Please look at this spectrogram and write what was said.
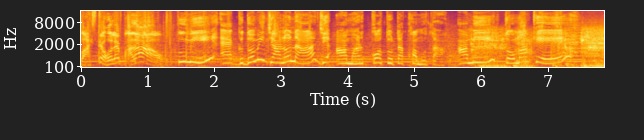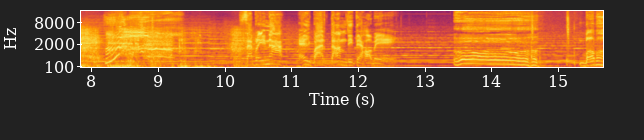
বাঁচতে হলে পালাও। তুমি একদমই জানো না যে আমার কতটা ক্ষমতা। আমি তোমাকে সাবরিনা এইবার দাম দিতে হবে। ও বাবা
